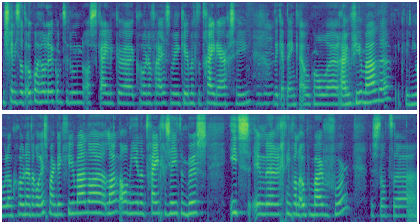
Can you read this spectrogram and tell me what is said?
misschien is dat ook wel heel leuk om te doen als het eindelijk coronavrij is, dan weer een keer met de trein ergens heen. mhm. Want ik heb denk ik nou ook al ruim vier maanden. Ik weet niet hoe lang corona er al is, maar ik denk vier maanden lang al niet in een trein gezeten, een bus. Iets in de richting van openbaar vervoer. Dus dat, eh,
